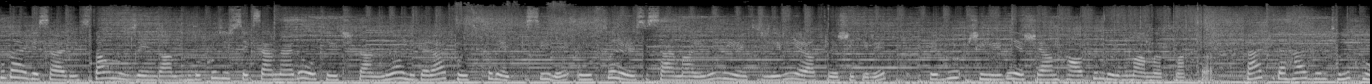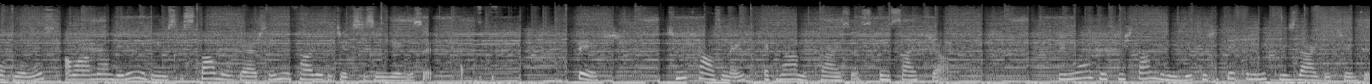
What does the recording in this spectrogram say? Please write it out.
Bu belgeselde İstanbul üzerinden 1980'lerde ortaya çıkan neoliberal politikalı etkisiyle uluslararası sermayenin ve yöneticilerin yarattığı şehri ve bu şehirde yaşayan halkın durumunu anlatmakta. Belki de her gün tanık olduğumuz ama anlam veremediğimiz İstanbul gerçeğini ifade edecek sizin yerinize. 5. 2008 Economic Crisis Inside Job Dünya geçmişten günümüze çeşitli ekonomik krizler geçirdi.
